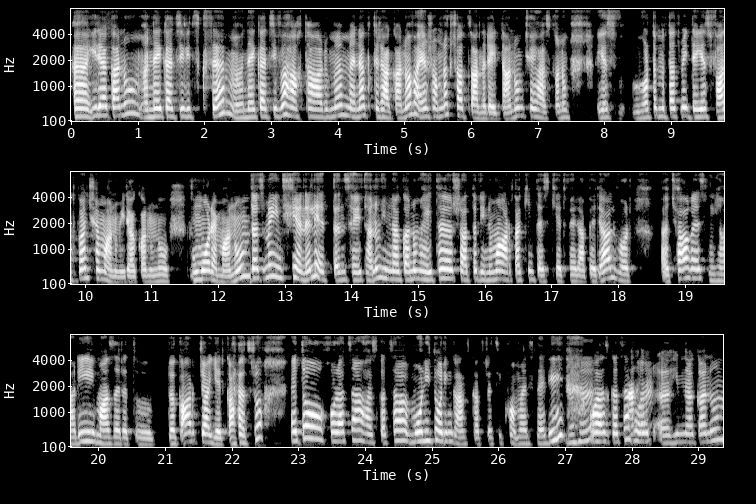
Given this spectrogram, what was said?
իրականում նեգատիվից սկսեմ, նեգատիվը հաղթահարում եմ մենակ դրականով, այն ժամանակ շատ ծանր էի տանում, չէի հասկանում, ես որտեղ մտածում էի, դե ես վատ բան չեմ անում իրականում ու հումոր եմ անում։ Մտածում էի ինչի են էլի այդ տենց հեյթ անում, հիմնականում հեյթը շատը լինում է արտաքին տեսքի հետ վերաբերյալ, որ չաղ ես, նիհարի, մազերդ կարճա, երկարացրու, հետո խորացա, հասկացա, մոնիտորինգ անցկացրեցի կոմենտների ու հասկացա, որ հիմնականում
